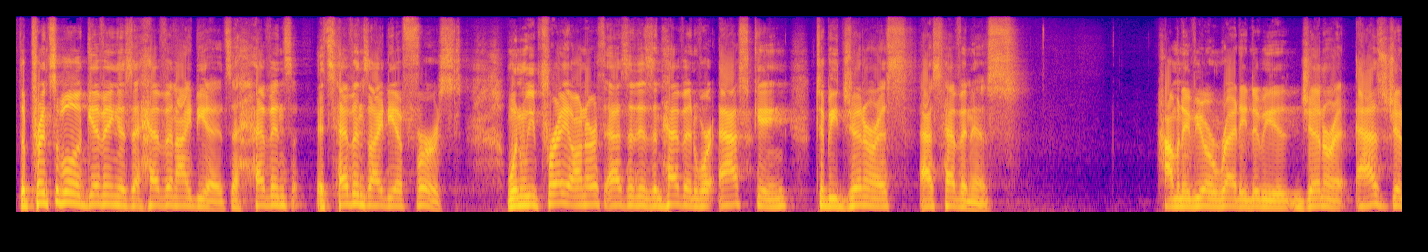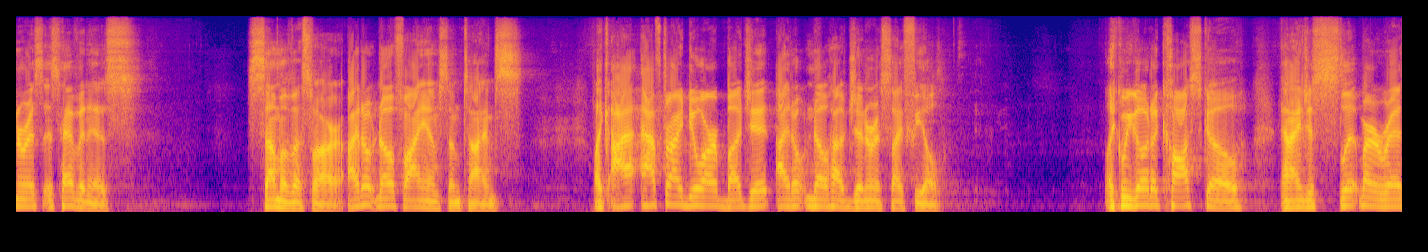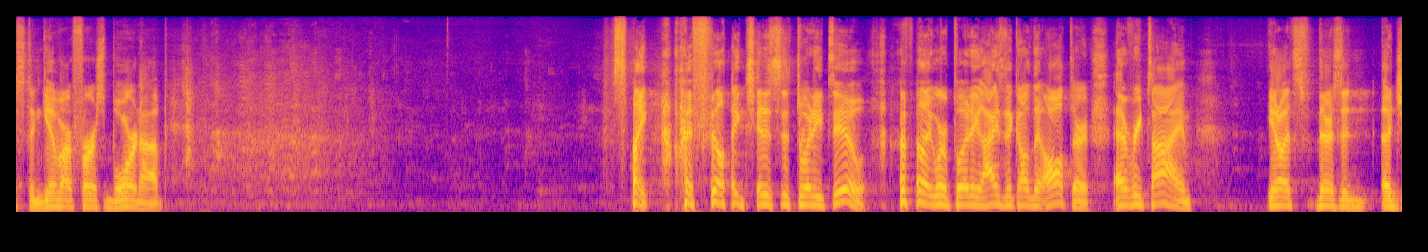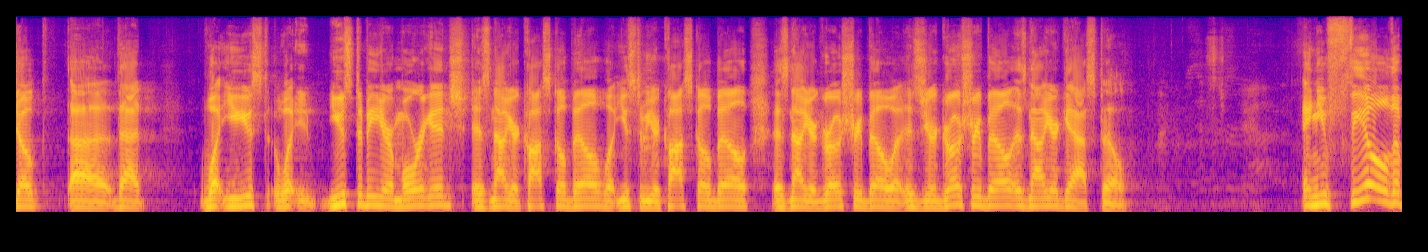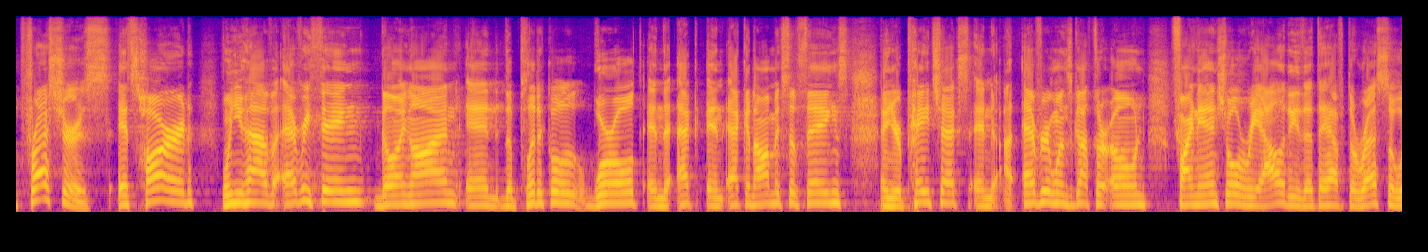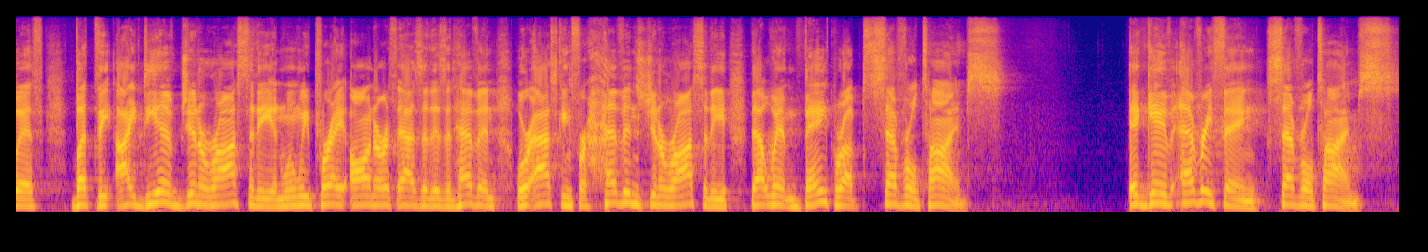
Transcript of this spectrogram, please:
The principle of giving is a heaven idea. It's a heaven's, it's heaven's idea first. When we pray on earth as it is in heaven, we're asking to be generous as heaven is. How many of you are ready to be generous, as generous as heaven is? Some of us are. I don't know if I am sometimes. Like I, after I do our budget, I don't know how generous I feel. Like we go to Costco and I just slip my wrist and give our firstborn up. It's like, I feel like Genesis 22. I feel like we're putting Isaac on the altar every time. You know, it's there's a, a joke uh, that what you used to, what used to be your mortgage is now your Costco bill. What used to be your Costco bill is now your grocery bill. What is your grocery bill is now your gas bill and you feel the pressures. It's hard when you have everything going on in the political world and the ec- and economics of things and your paychecks and uh, everyone's got their own financial reality that they have to wrestle with. But the idea of generosity and when we pray on earth as it is in heaven, we're asking for heaven's generosity that went bankrupt several times. It gave everything several times.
